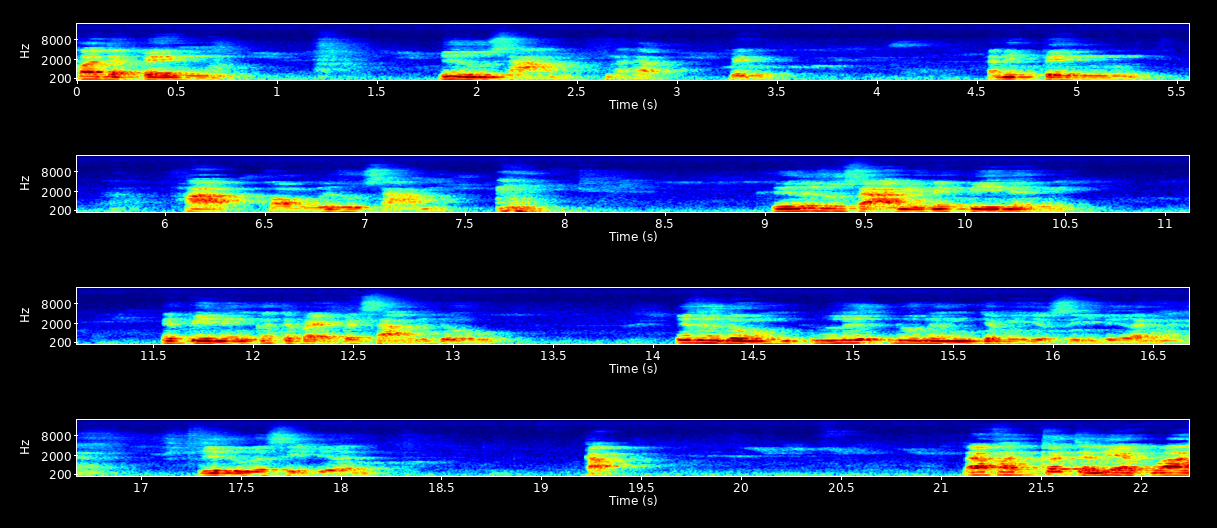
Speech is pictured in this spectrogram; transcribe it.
ก็จะเป็นฤดูสามนะครับ เป็นอันนี้เป็นภาพของฤดูสามคือฤดูสามอยู่ในปีหนึ่ง ปีหนึ่งก็จะแบ่งเป็นสามฤดู ฤดูดงฤดูหนึ่งจะมีอยู่สี่เดือนนะครับ ฤดูละสี่เดือน กับ แล้วเขาก็จะเรียกว่า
